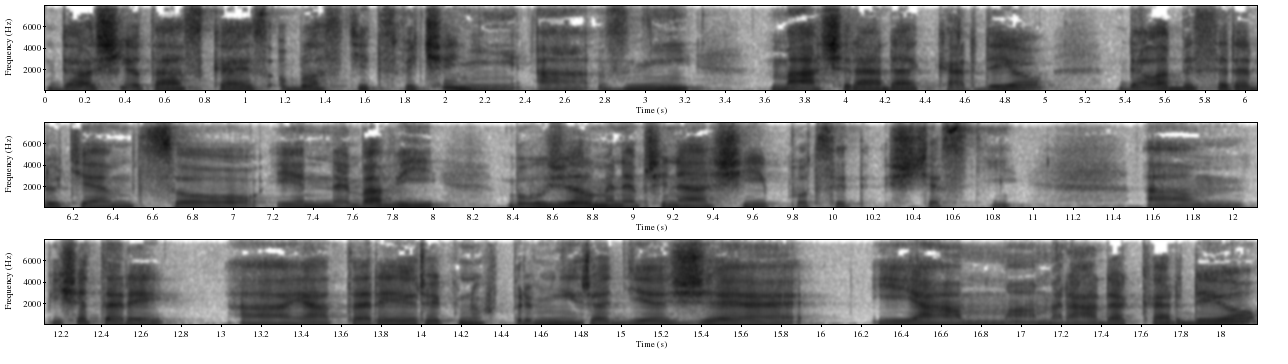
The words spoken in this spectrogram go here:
Další otázka je z oblasti cvičení a zní, máš ráda kardio? Dala by si radu těm, co je nebaví, bohužel mi nepřináší pocit štěstí. Um, píše Terry a já tady řeknu v první řadě, že já mám ráda kardio,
